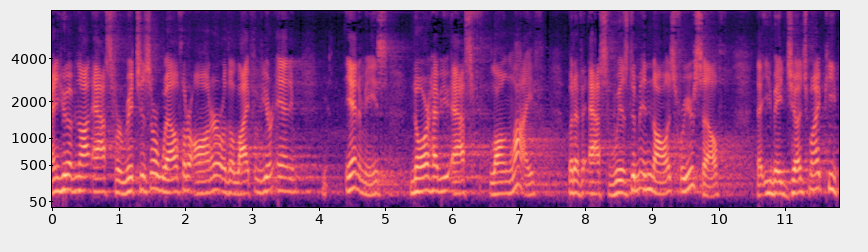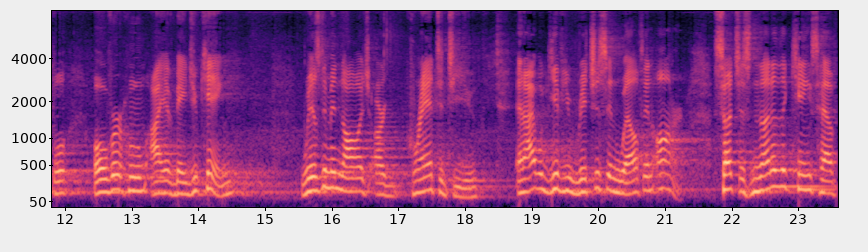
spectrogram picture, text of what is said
and you have not asked for riches or wealth or honor or the life of your en- enemies, nor have you asked long life, but have asked wisdom and knowledge for yourself, that you may judge my people over whom I have made you king. Wisdom and knowledge are granted to you, and I will give you riches and wealth and honor, such as none of the kings have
